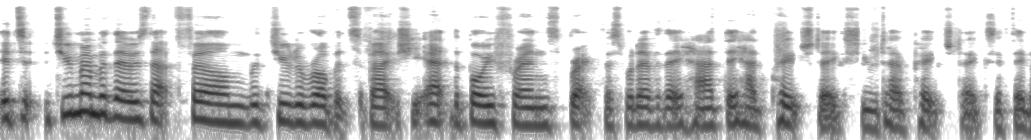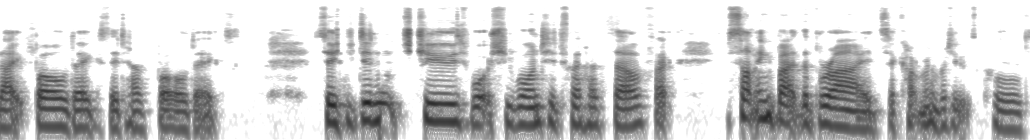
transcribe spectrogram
it's do you remember there was that film with Julia Roberts about she ate the boyfriend's breakfast, whatever they had, they had poached eggs, she would have poached eggs. If they liked boiled eggs, they'd have boiled eggs. So she didn't choose what she wanted for herself. Like, Something about the brides, I can't remember what it was called.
